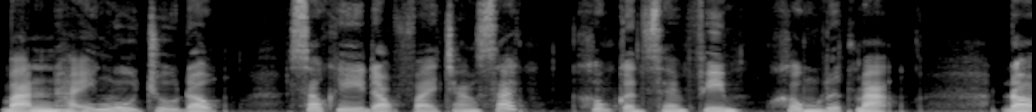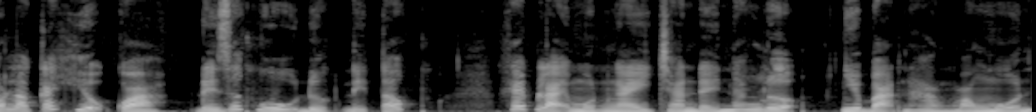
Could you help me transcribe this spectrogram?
bạn hãy ngủ chủ động. Sau khi đọc vài trang sách, không cần xem phim, không lướt mạng. Đó là cách hiệu quả để giấc ngủ được để tốc. Khép lại một ngày tràn đầy năng lượng như bạn hàng mong muốn.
